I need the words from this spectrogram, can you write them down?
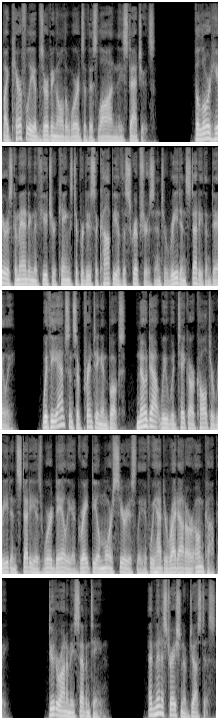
by carefully observing all the words of this law and these statutes. The Lord here is commanding the future kings to produce a copy of the scriptures and to read and study them daily. With the absence of printing and books, no doubt we would take our call to read and study His Word daily a great deal more seriously if we had to write out our own copy. Deuteronomy 17. Administration of Justice.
